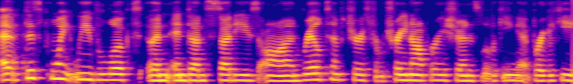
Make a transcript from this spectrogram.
at this point, we've looked and, and done studies on rail temperatures from train operations, looking at braking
